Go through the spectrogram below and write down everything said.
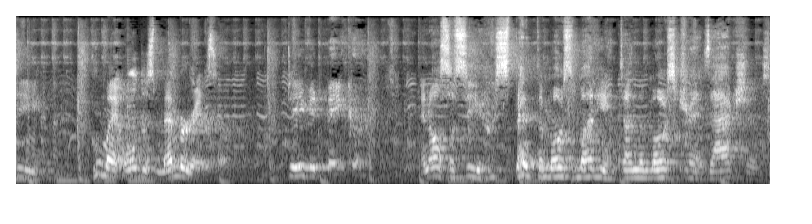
See who my oldest member is David Baker. And also see who spent the most money and done the most transactions.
